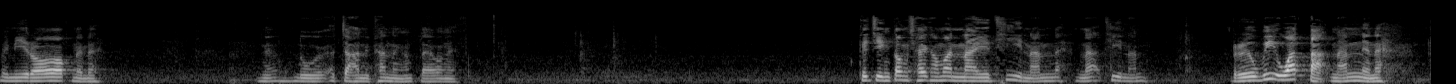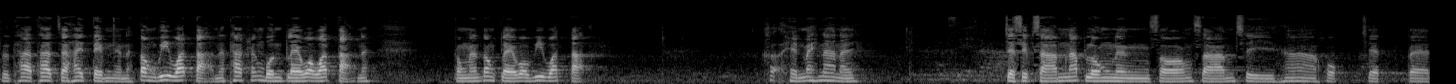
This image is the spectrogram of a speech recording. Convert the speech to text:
ไม่มีรอกเนี่ยนะ นี่ยดูอาจารย์อีกท่านหนึ่งแปลว่าไง ที่จริงต้องใช้คำว่าในที่นั้นนะณที่นั้น หรือวิวัตตะนั้นเนี่ยนะถ้าถ้าจะให้เต็มเนี่ยนะต้องวิวัตตะนะถ้าข้างบนแปลว่าวัตตะนะตรงนั้นต้องแปลว่าวิวัตตะ เห็นไหมหน้าไหนเจ็ดสิบสามนับลงหนึ่งสองสามสี่ห้าหกเจ็ดแปด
